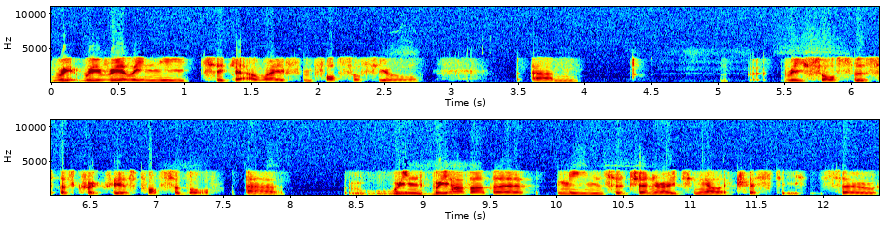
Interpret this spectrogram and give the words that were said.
we we really need to get away from fossil fuel um, resources as quickly as possible. Uh, we we have other means of generating electricity, so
